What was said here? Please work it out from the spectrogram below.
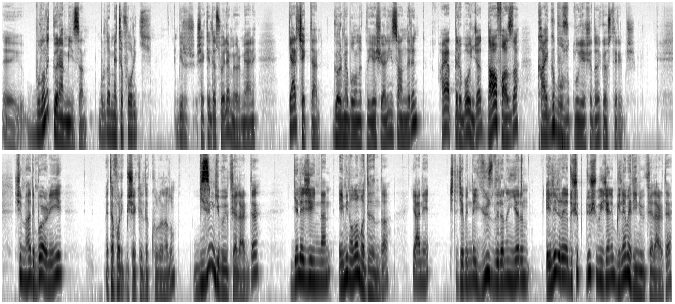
e, bulanık gören bir insan. Burada metaforik bir şekilde söylemiyorum yani. Gerçekten görme bulanıklığı yaşayan insanların hayatları boyunca daha fazla kaygı bozukluğu yaşadığı gösterilmiş. Şimdi hadi bu örneği metaforik bir şekilde kullanalım. Bizim gibi ülkelerde geleceğinden emin olamadığında yani işte cebinde 100 liranın yarın 50 liraya düşüp düşmeyeceğini bilemediğin ülkelerde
